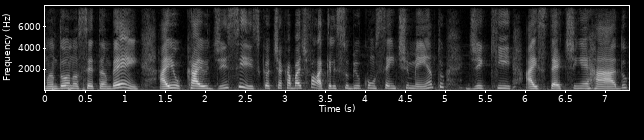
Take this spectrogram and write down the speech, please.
Mandou no você também? Aí o Caio disse isso que eu tinha acabado de falar, que ele subiu com o sentimento de que a Esté tinha errado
